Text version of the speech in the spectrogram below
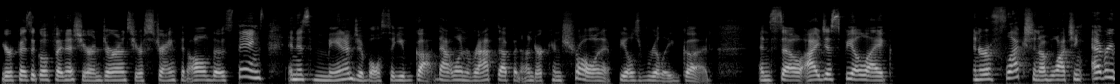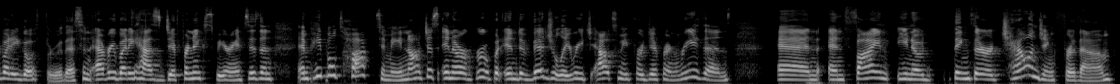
your physical fitness, your endurance, your strength, and all of those things. And it's manageable. So you've got that one wrapped up and under control and it feels really good. And so I just feel like and a reflection of watching everybody go through this and everybody has different experiences and and people talk to me not just in our group but individually reach out to me for different reasons and and find you know things that are challenging for them.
